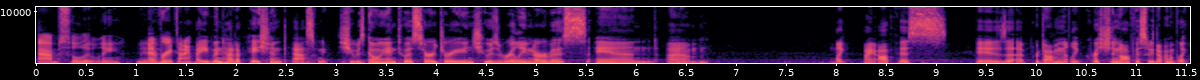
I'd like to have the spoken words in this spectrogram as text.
absolutely. Yeah. Every time. I even had a patient ask me. She was going into a surgery and she was really nervous. And um, like my office is a predominantly Christian office. We don't have like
